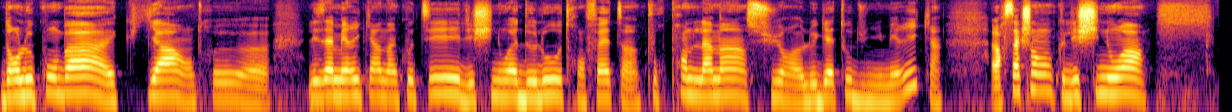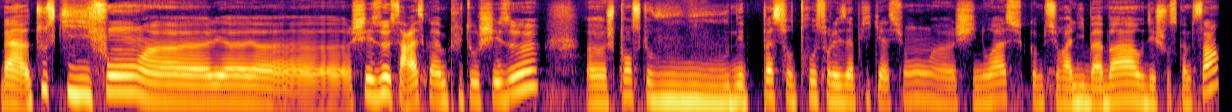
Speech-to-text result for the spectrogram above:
dans le combat qu'il y a entre les Américains d'un côté et les Chinois de l'autre en fait pour prendre la main sur le gâteau du numérique. Alors sachant que les Chinois bah, tout ce qu'ils font euh, euh, chez eux, ça reste quand même plutôt chez eux. Euh, je pense que vous, n'êtes pas trop sur les applications chinoises comme sur Alibaba ou des choses comme ça.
